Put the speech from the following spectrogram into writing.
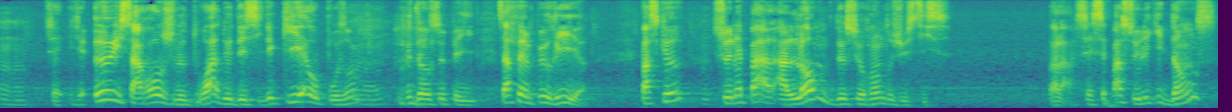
Mm-hmm. Eux, ils s'arrogent le droit de décider qui est opposant mm-hmm. dans ce pays. Ça fait un peu rire parce que ce n'est pas à l'homme de se rendre justice. Voilà, ce n'est pas celui qui danse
